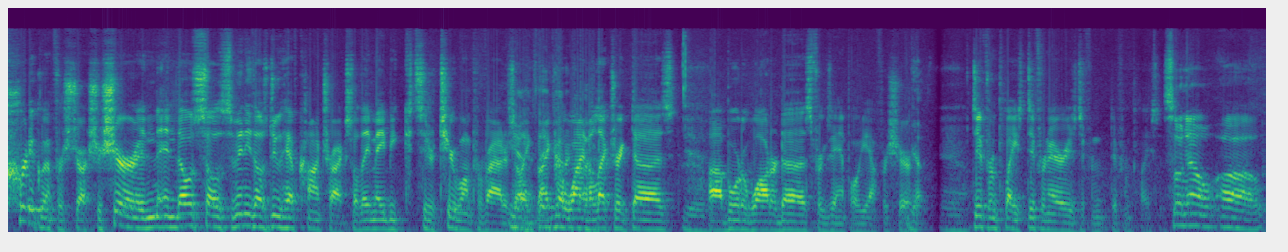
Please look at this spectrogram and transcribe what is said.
critical infrastructure, sure, and, and those so, so many of those do have contracts, so they may be considered tier one providers, Yeah, like, they've like Hawaiian. Electric does, Yeah. uh, Board of Water does, for example. Yeah, for sure. Yeah. Yeah. Different place, different areas, different different places. So now uh,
